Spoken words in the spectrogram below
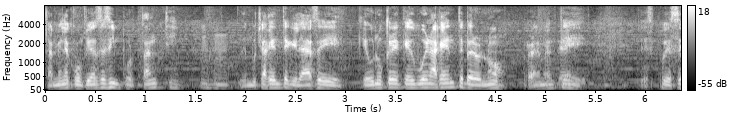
también la confianza es importante. Hay mucha gente que le hace, que uno cree que es buena gente, pero no, realmente después...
